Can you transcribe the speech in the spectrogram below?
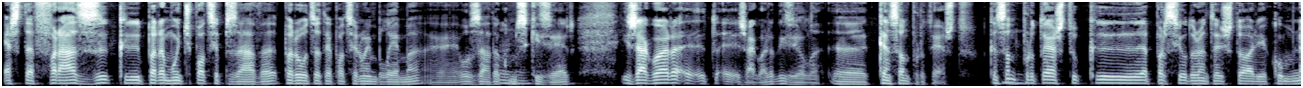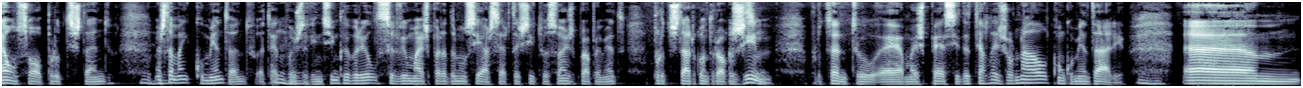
esta frase que para muitos pode ser pesada, para outros até pode ser um emblema, é usada como uhum. se quiser. E já agora, eh, já agora dizê-la, uh, canção de protesto. Canção uhum. de protesto que apareceu durante a história como não só protestando, uhum. mas também comentando. Até depois de 25 de Abril serviu mais para denunciar certas situações do que propriamente protestar contra o regime. Sim. Portanto, é uma espécie de telejornal com comentário. Uh,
